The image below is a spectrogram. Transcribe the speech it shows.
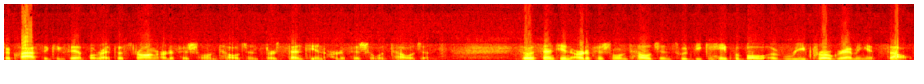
the classic example, right, the strong artificial intelligence or sentient artificial intelligence. So a sentient artificial intelligence would be capable of reprogramming itself.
